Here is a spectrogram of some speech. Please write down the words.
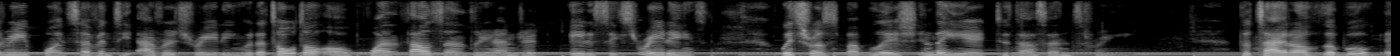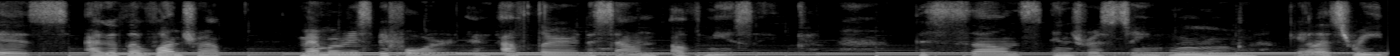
3.70 average rating with a total of 1,386 ratings, which was published in the year 2003. The title of the book is Agathe Von Trapp Memories Before and After the Sound of Music. This sounds interesting. Hmm. Okay, let's read.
